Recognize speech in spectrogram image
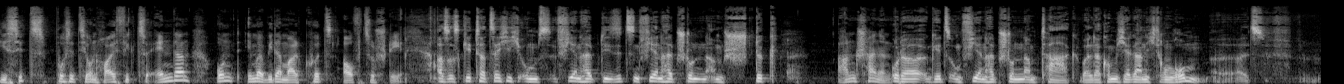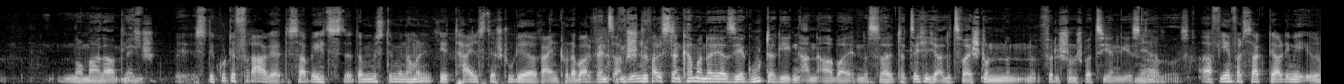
die Sitzposition häufig zu ändern und immer wieder mal kurz aufzustehen. Also es geht tatsächlich ums viereinhalb, die sitzen viereinhalb Stunden am Stück. Anscheinend. Oder geht es um viereinhalb Stunden am Tag? Weil da komme ich ja gar nicht drum rum äh, als normaler Mensch? Ist eine gute Frage. Das habe ich jetzt, da müssten wir nochmal in die Details der Studie reintun. Aber wenn es am Stück Fall ist, dann kann man da ja sehr gut dagegen anarbeiten, dass du halt tatsächlich alle zwei Stunden eine Viertelstunde spazieren gehst ja, oder sowas. Auf jeden Fall sagt er halt irgendwie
